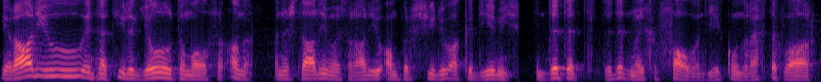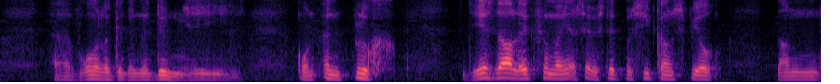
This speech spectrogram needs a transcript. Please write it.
Die radio het natuurlik heeltemal verander. In 'n stadium was radio amper pseudo akademies en dit het dit het my geval want jy kon regtig waar uh, wonderlike dinge doen. Jy kon inploeg. Deesdae lyk vir my as jy 'n stuk musiek kan speel, dan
